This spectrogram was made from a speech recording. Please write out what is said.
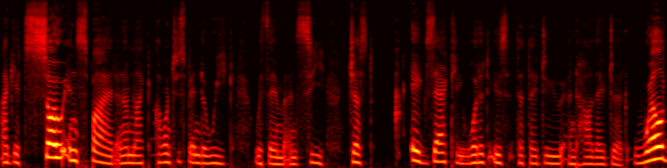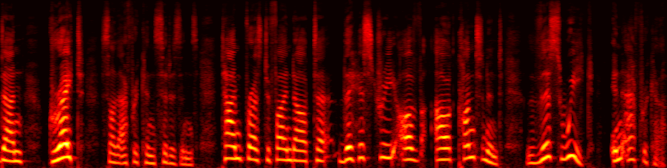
I get so inspired. And I'm like, I want to spend a week with them and see just exactly what it is that they do and how they do it. Well done, great South African citizens. Time for us to find out uh, the history of our continent this week in Africa.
